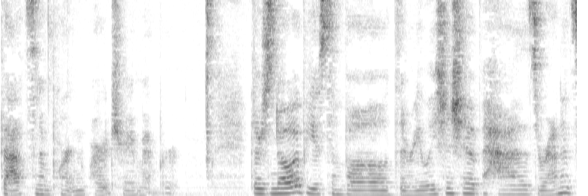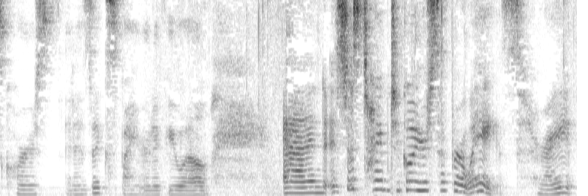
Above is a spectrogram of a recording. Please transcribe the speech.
that's an important part to remember. There's no abuse involved. The relationship has run its course. It is expired, if you will and it's just time to go your separate ways, right?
